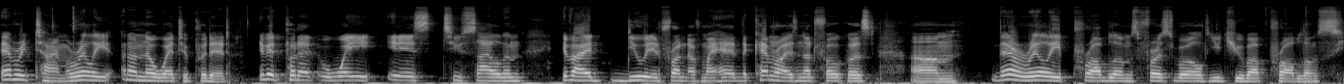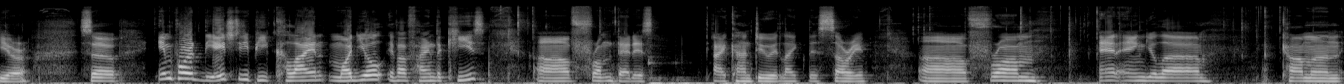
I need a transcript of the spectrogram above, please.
every time. Really, I don't know where to put it. If it put it away, it is too silent. If I do it in front of my head, the camera is not focused. Um, there are really problems, first world YouTuber problems here. So import the HTTP client module if I find the keys uh, from that is I can't do it like this sorry uh, from add angular common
